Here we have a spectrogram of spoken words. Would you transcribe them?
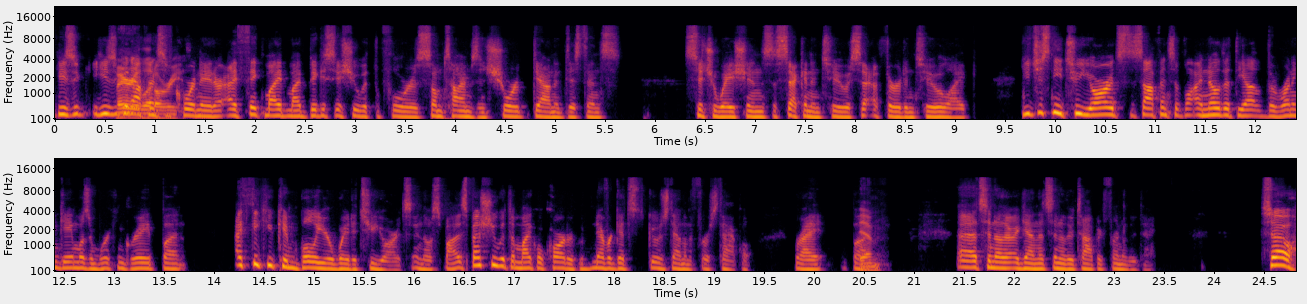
He's a he's a good offensive coordinator. I think my my biggest issue with LaFleur is sometimes in short down and distance situations, a second and two, a, set, a third and two, like you just need two yards. This offensive line. I know that the uh, the running game wasn't working great, but I think you can bully your way to two yards in those spots, especially with the Michael Carter who never gets goes down in the first tackle, right? But yeah. that's another again, that's another topic for another day. So,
